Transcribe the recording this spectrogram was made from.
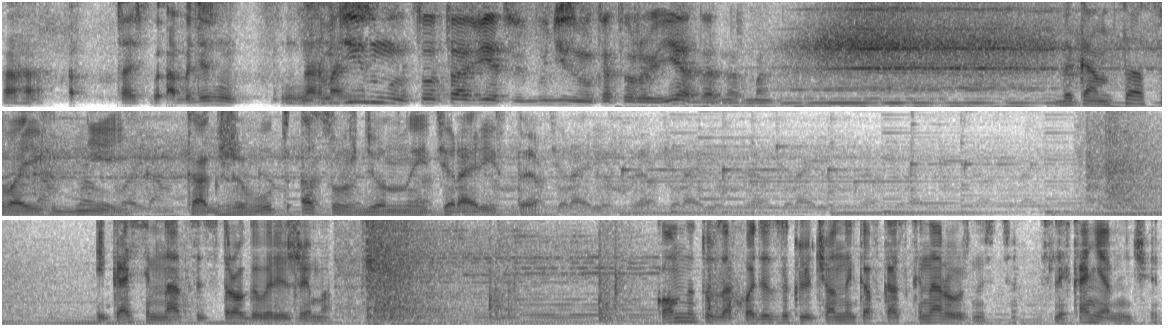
Ага. То есть, а буддизм нормально? Буддизм, то та ветвь буддизма, которую я, да, нормально. До конца своих дней. Как живут осужденные террористы. ИК-17 строгого режима. Комнату заходит заключенный кавказской наружности. Слегка нервничает.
